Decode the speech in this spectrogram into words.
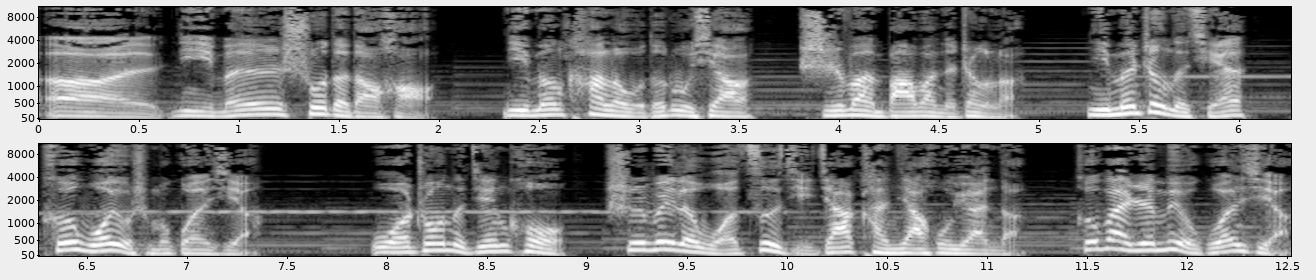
呃，你们说的倒好，你们看了我的录像，十万八万的挣了。你们挣的钱和我有什么关系啊？我装的监控是为了我自己家看家护院的，和外人没有关系啊。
